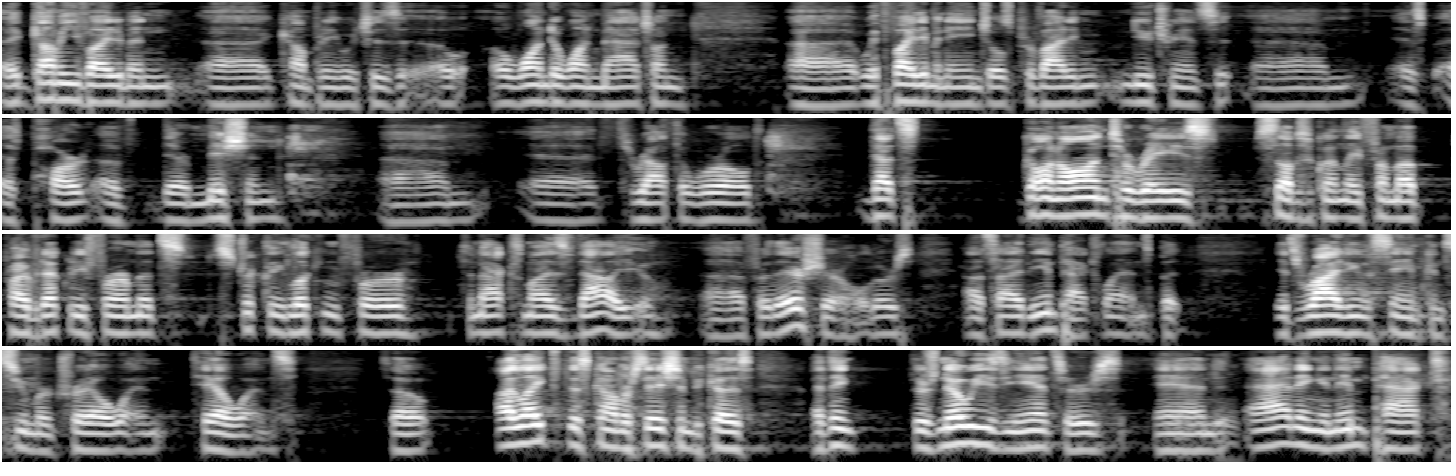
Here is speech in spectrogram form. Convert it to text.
a gummy vitamin uh, company, which is a one to one match on uh, with Vitamin Angels, providing nutrients um, as, as part of their mission um, uh, throughout the world. That's gone on to raise subsequently from a private equity firm that's strictly looking for to maximize value uh, for their shareholders outside the impact lens, but it's riding the same consumer tailwinds. So I liked this conversation because I think there's no easy answers, and adding an impact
